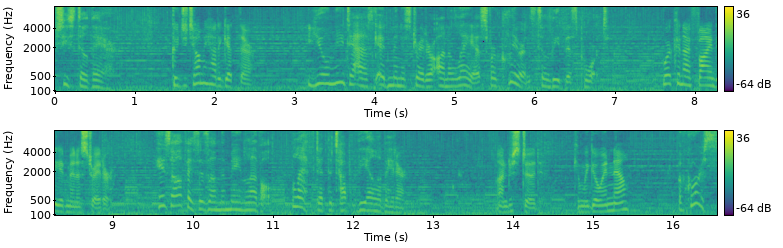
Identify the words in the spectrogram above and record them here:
she's still there. Could you tell me how to get there? You'll need to ask Administrator Anoleis for clearance to leave this port. Where can I find the Administrator? His office is on the main level, left at the top of the elevator. Understood. Can we go in now? Of course.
